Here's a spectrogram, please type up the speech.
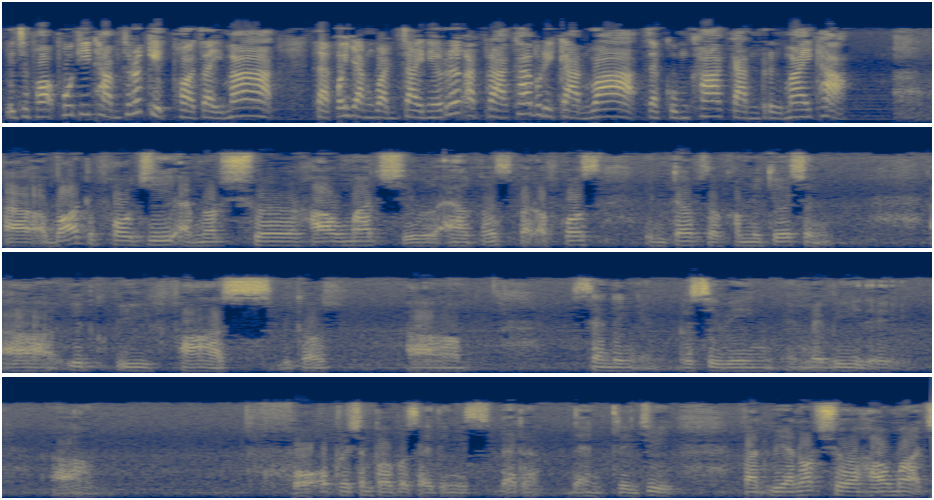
โดยเฉพาะผู้ที่ทำธุรกิจพอใจมาก แต่ก็ยังหวั่นใจในเรื่องอัตราค่าบริการว่าจะคุ้มค่ากันหรือไม่ค่ะ Uh, about 4G, I'm not sure how much it will help us, but of course, in terms of communication, uh, it could be fast because um, sending and receiving, and maybe the um, for operation purpose, I think is better than 3G. But we are not sure how much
